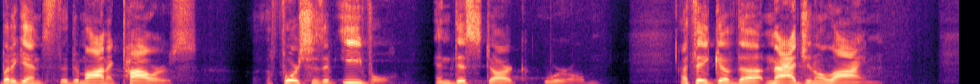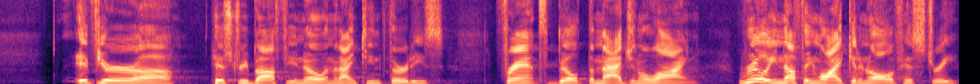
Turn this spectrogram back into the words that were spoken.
but against the demonic powers, the forces of evil in this dark world. I think of the Maginot Line. If you're a history buff, you know in the 1930s, France built the Maginot Line. Really, nothing like it in all of history.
